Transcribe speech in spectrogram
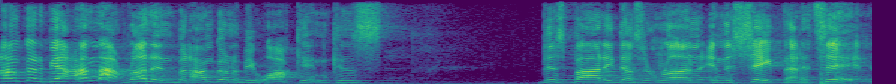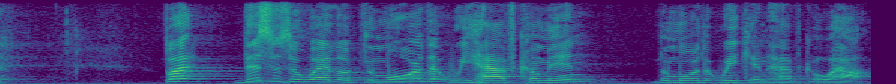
I'm going to be, I'm not running, but I'm going to be walking because this body doesn't run in the shape that it's in. But this is a way, look, the more that we have come in, the more that we can have go out.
